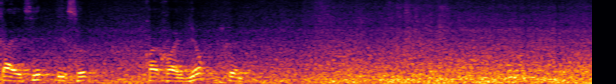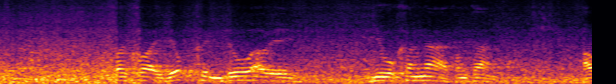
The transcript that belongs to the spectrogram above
ใกล้ชิดที่สุด ค่อยๆยกขึ้น ค่อยๆยกขึ้นดูเอาเอง อยู่ข้างหน้าของท่าน เอา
